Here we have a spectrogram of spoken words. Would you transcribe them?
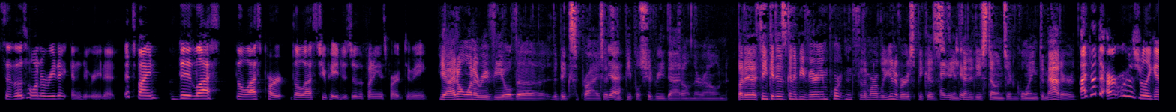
so those who want to read it can do read it. It's fine. The last the last part, the last two pages are the funniest part to me. Yeah, I don't want to reveal the the big surprise. I Yeah. think people should read that on their own. But it, I think it is going to be very important for the Marvel universe because the too. Infinity Stones are going to matter. I thought the artwork was really good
